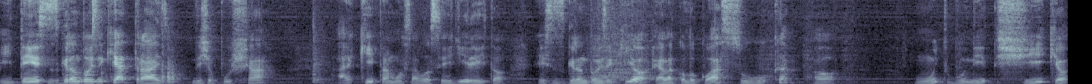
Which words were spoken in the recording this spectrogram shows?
E tem esses grandões aqui atrás, ó. deixa eu puxar aqui para mostrar vocês direito, ó. Esses grandões aqui, ó, ela colocou açúcar, ó. Muito bonito, chique, ó.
